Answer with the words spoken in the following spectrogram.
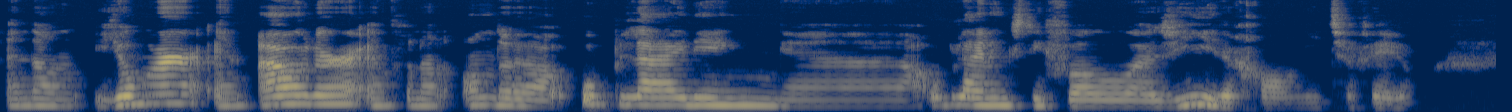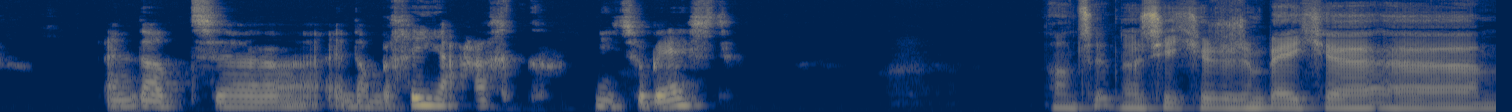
En dan jonger en ouder en van een andere opleiding, uh, opleidingsniveau uh, zie je er gewoon niet zoveel. En, dat, uh, en dan begin je eigenlijk niet zo best. Dan, dan zit je dus een beetje ehm,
